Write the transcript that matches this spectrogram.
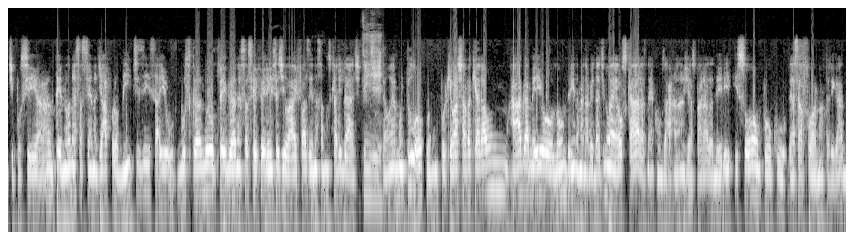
Tipo, se antenou nessa cena de afrobeats e saiu buscando, pegando essas referências de lá e fazendo essa musicalidade. Entendi. Então é muito louco, né? Porque eu achava que era um raga meio londrina, mas na verdade não é. É os caras, né? Com os arranjos, as paradas dele e soa um pouco dessa forma, tá ligado?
